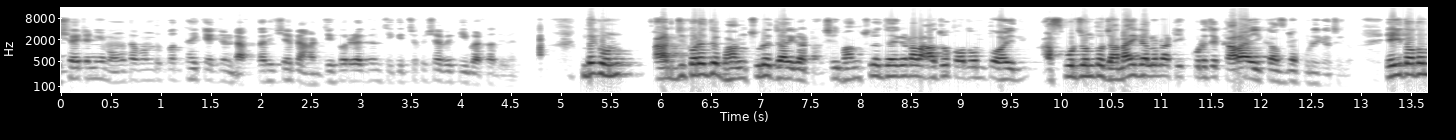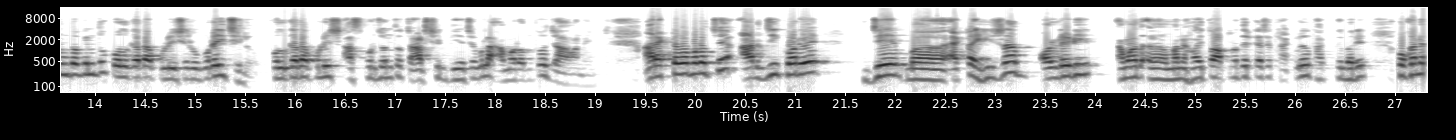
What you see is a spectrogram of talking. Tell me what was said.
বিষয়টা নিয়ে মমতা বন্দ্যোপাধ্যায় কি একজন ডাক্তার হিসেবে আরজিকরের একজন চিকিৎসক হিসেবে কি বার্তা দেবেন? দেখুন, আরজি করে যে ভাঙচুরের জায়গাটা, সেই ভাঙচুরের জায়গাটার আজও তদন্ত হয়নি। আজ পর্যন্ত জানাই গেল না ঠিক করে যে কারা এই কাজটা করে গেছিল। এই তদন্ত কিন্তু কলকাতা পুলিশের উপরেই ছিল। কলকাতা পুলিশ আজ পর্যন্ত চার্জশিট দিয়েছে বলে আমার অন্ত যাওয়া নেই। আর একটা ব্যাপার হচ্ছে আরজি করে যে একটা হিসাব অলরেডি আমাদের মানে হয়তো আপনাদের কাছে থাকলেও থাকতে পারে। ওখানে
